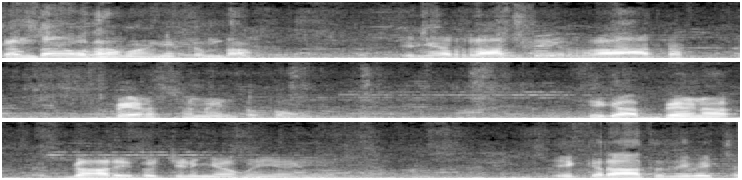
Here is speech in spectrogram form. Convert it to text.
ਕੰਧਾਂ ਵਿਖਾਵਾਂਗੇ ਕੰਧਾਂ। ਜਿਹੜੀਆਂ ਰਾਤੇ ਰਾਤ ਬਿਨ ਸੀਮੈਂਟ ਤੋਂ। ਠੀਕ ਆ, ਬਿਨ ਗਾਰੇ ਤੋਂ ਚਿਣੀਆਂ ਹੋਈਆਂ ਨੇ। ਇੱਕ ਰਾਤ ਦੇ ਵਿੱਚ।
